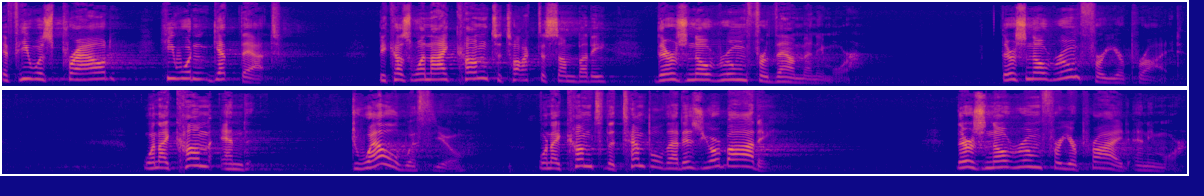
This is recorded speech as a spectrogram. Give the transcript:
If he was proud, he wouldn't get that. Because when I come to talk to somebody, there's no room for them anymore. There's no room for your pride. When I come and dwell with you, when I come to the temple that is your body, there's no room for your pride anymore.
